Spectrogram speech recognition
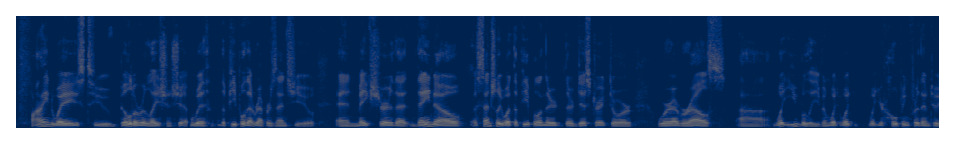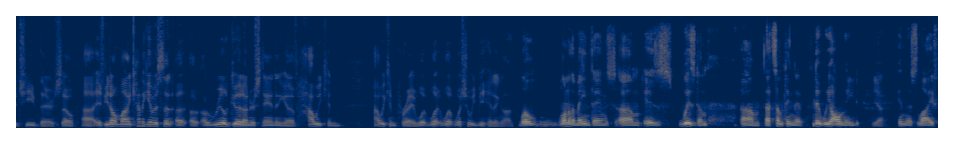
find ways to build a relationship with the people that represent you and make sure that they know essentially what the people in their, their district or wherever else uh, what you believe and what, what, what you're hoping for them to achieve there. So, uh, if you don't mind, kind of give us a, a, a, real good understanding of how we can how we can pray. What, what what what should we be hitting on? Well, one of the main things um, is wisdom. Um, that's something that, that we all need yeah. in this life,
